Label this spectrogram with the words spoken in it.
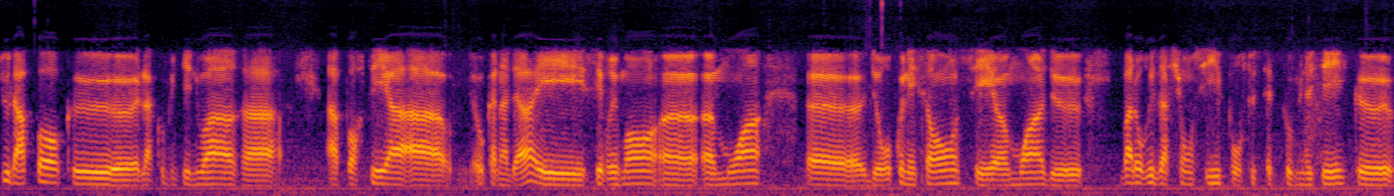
tout, l'apport que la communauté noire a apporté à, au Canada et c'est vraiment un mois de reconnaissance et un mois de valorisation aussi pour toute cette communauté que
